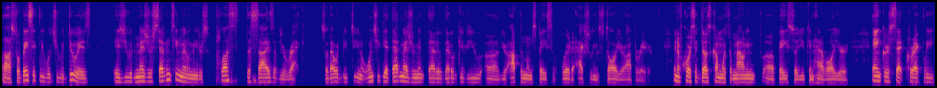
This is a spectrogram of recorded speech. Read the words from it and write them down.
Uh, so basically, what you would do is is you would measure 17 millimeters plus the size of your rack. So that would be, you know, once you get that measurement, that'll, that'll give you uh, your optimum space of where to actually install your operator. And of course, it does come with a mounting uh, base so you can have all your anchors set correctly.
